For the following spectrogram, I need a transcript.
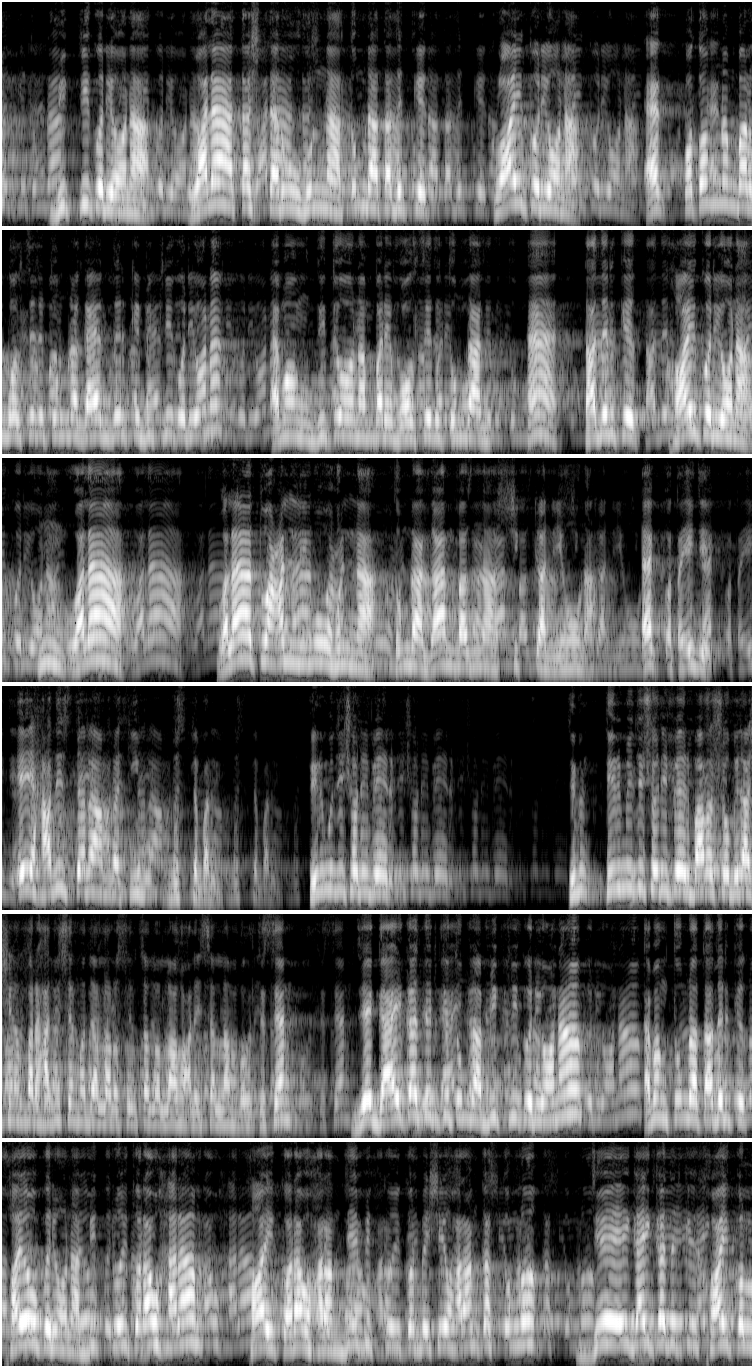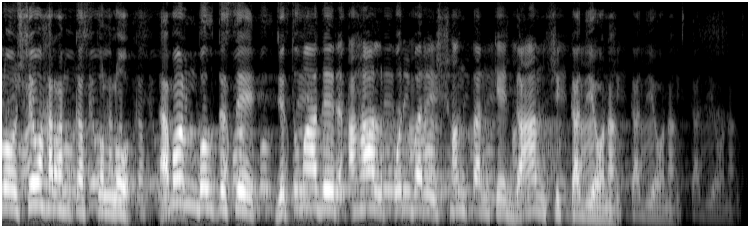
বিক্রি করিও না। ওয়ালা তাশতারু হুন্না তোমরা তাদেরকে ক্রয় করিও না। এক, প্রথম নাম্বার বলছে যে তোমরা গায়কদেরকে বিক্রি করিও না। এবং দ্বিতীয় নাম্বারে বলছে যে তোমরা হ্যাঁ তাদেরকে ক্ষয় করিও না। তোমরা গান বাজনা শিক্ষা নিও না। এক কথা, এই যে, এই হাদিস দ্বারা আমরা কি বুঝতে পারি বুঝতে পারি? তিরমুজি শরীফের তিরমিজি শরীফের বারোশো বিরাশি নম্বর হাদিসের মধ্যে আল্লাহ রসুল সাল্লাহ আলি সাল্লাম বলতেছেন যে গায়িকাদেরকে তোমরা বিক্রি করিও না এবং তোমরা তাদেরকে ক্ষয়ও করিও না। বিক্রয় করাও হারাম, ক্ষয় করাও হারাম। যে বিক্রয় করবে সেও হারাম কাজ করল, যে এই গায়িকাদেরকে ক্ষয় করল সেও হারাম কাজ করল। এমন বলতেছে যে তোমাদের আহাল পরিবারের সন্তানকে গান শিক্ষা দিও না।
